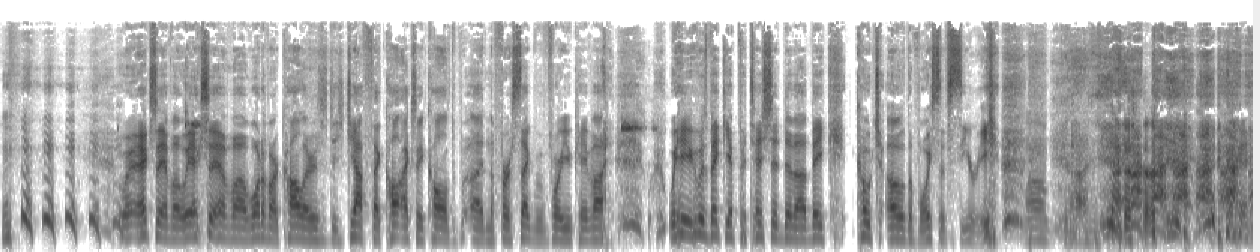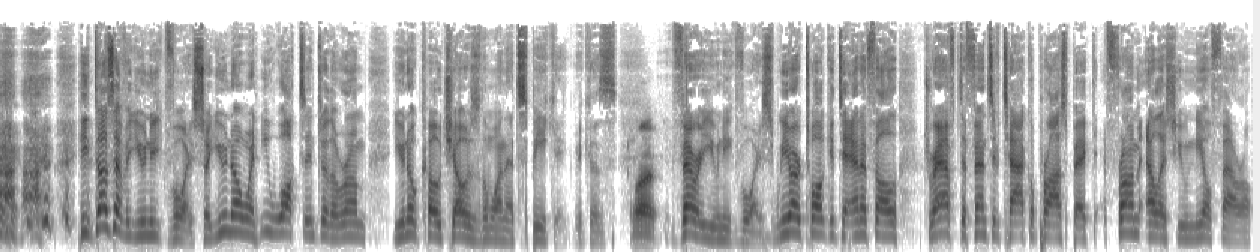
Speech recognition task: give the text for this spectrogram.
we actually have a, we actually have a, uh, one of our callers, Jeff, that call, actually called uh, in the first segment before you came on. he was making a petition to uh, make Coach O the voice of Siri. Oh God, he does have a unique voice, so you know when he walks into the room, you know Coach O is the one that's speaking because right. very unique voice. We are talking to NFL draft defensive tackle prospect from LSU, Neil Farrell.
